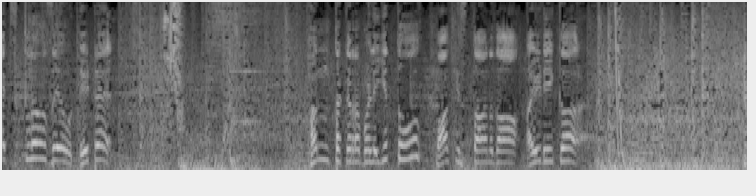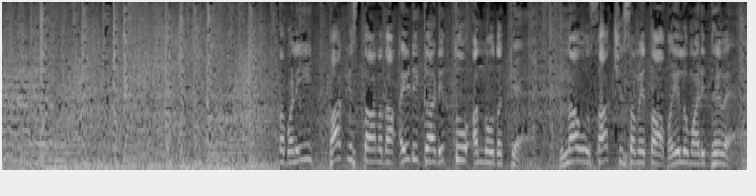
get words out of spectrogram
ಎಕ್ಸ್ಕ್ಲೂಸಿವ್ ಡೀಟೇಲ್. ಹಂತಕರ ಬಳಿ ಇತ್ತು ಪಾಕಿಸ್ತಾನದ ಐಡಿ ಕಾರ್ಡ್. ಬಳಿ ಪಾಕಿಸ್ತಾನದ ಐಡಿ ಕಾರ್ಡ್ ಇತ್ತು ಅನ್ನೋದಕ್ಕೆ. ನಾವು ಸಾಕ್ಷಿ ಸಮೇತ ಬಯಲು ಮಾಡಿದ್ದೇವೆ.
